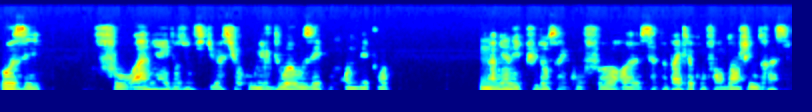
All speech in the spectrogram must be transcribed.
Oser. Faut Amiens est dans une situation où il doit oser pour prendre des points. Mhm. Amiens n'est plus dans un confort. Euh, ça peut pas être le confort d'Angers ou de Reims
